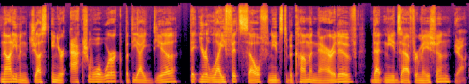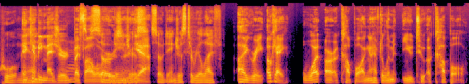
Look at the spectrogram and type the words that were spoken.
not even just in your actual work, but the idea that your life itself needs to become a narrative that needs affirmation. Yeah. Oh man. It can be measured by so followers. and- dangerous. yeah, So dangerous to real life. I agree. Okay. What are a couple? I'm going to have to limit you to a couple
